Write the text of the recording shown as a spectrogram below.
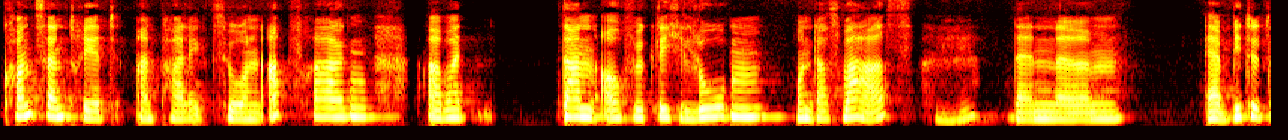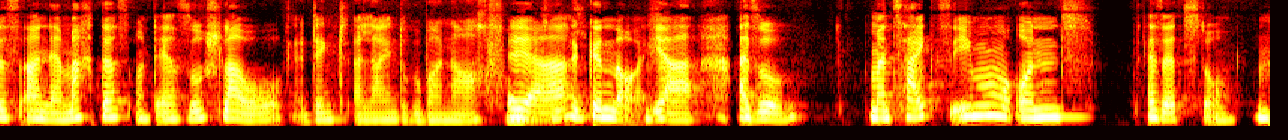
konzentriert ein paar Lektionen abfragen, aber dann auch wirklich loben und das war's. Mhm. Denn ähm, er bietet es an, er macht das und er ist so schlau. Er denkt allein drüber nach. Vermutlich. Ja, genau. Ja, also man zeigt es ihm und ersetzt um.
